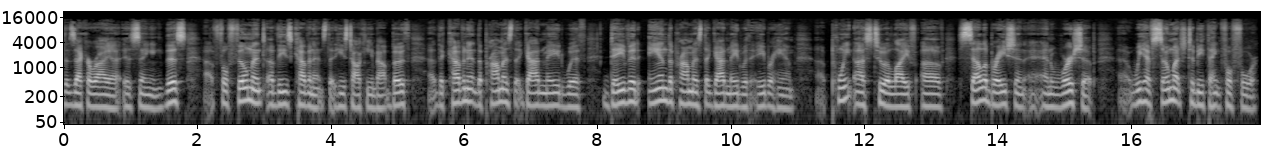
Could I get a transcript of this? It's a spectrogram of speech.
that Zechariah is singing, this uh, fulfillment of these covenants that he's talking about, both uh, the covenant, the promise that God made with David, and the promise that God made with Abraham, uh, point us to a life of celebration and worship. Uh, we have so much to be thankful for.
